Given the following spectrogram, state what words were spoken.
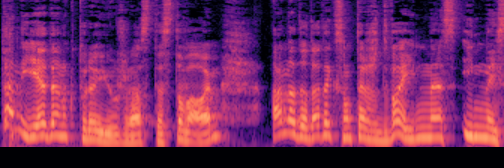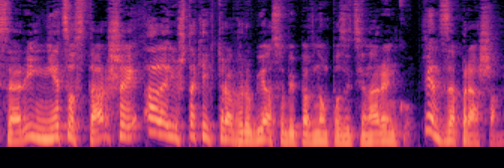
ten jeden, który już raz testowałem. A na dodatek są też dwa inne z innej serii, nieco starszej, ale już takiej, która wyrobiła sobie pewną pozycję na rynku. Więc zapraszam.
